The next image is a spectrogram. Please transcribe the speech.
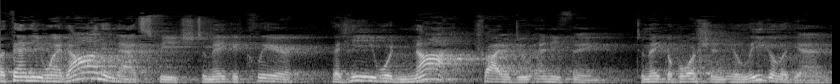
But then he went on in that speech to make it clear that he would not try to do anything to make abortion illegal again,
